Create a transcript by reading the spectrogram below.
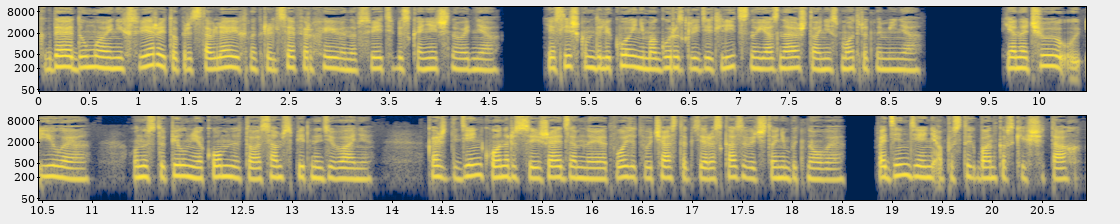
Когда я думаю о них с Верой, то представляю их на крыльце Ферхейвена в свете бесконечного дня. Я слишком далеко и не могу разглядеть лиц, но я знаю, что они смотрят на меня. Я ночую у Илая. Он уступил мне комнату, а сам спит на диване. Каждый день Конор заезжает за мной и отвозит в участок, где рассказывает что-нибудь новое. В один день о пустых банковских счетах,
